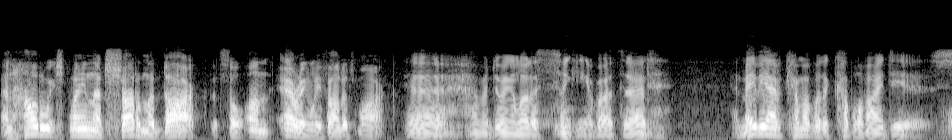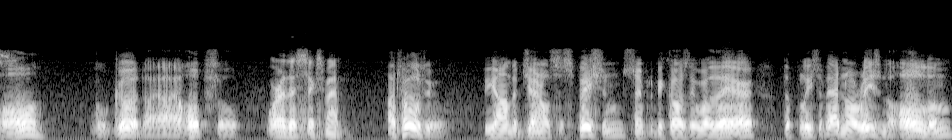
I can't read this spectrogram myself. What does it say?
And how to explain that shot in the dark that so unerringly found its mark? Yeah, I've been doing a lot of thinking about that. And maybe I've come up with a couple of ideas. Oh? Well, good. I, I hope so. Where are the six men? I told you. Beyond a general suspicion, simply because they were there, the police have had no reason to hold them.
